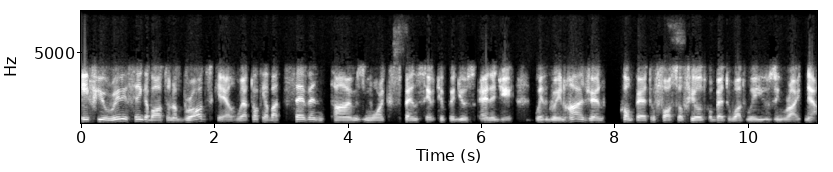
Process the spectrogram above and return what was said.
if you really think about on a broad scale, we are talking about seven times more expensive to produce energy with green hydrogen compared to fossil fuels, compared to what we're using right now.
